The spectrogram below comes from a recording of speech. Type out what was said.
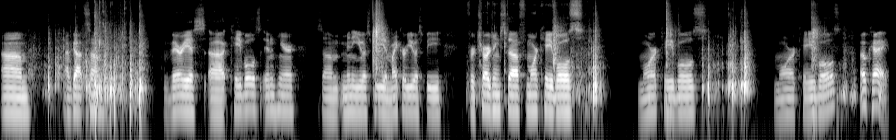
Um, I've got some various uh, cables in here, some mini USB and micro USB for charging stuff, more cables, more cables, more cables. Okay,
